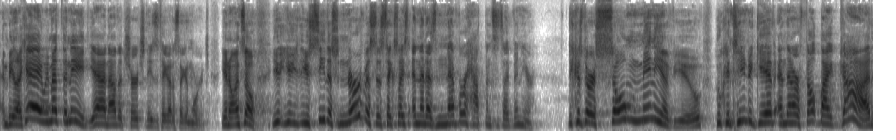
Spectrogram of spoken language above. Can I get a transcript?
and be like hey we met the need. Yeah now the church needs to take out a second mortgage. You know and so you, you, you see this nervousness takes place and that has never happened since i've been here because there are so many of you who continue to give and then are felt by God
